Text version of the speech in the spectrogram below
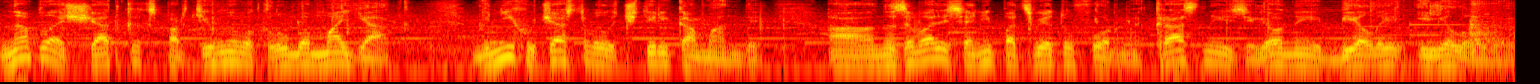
на площадках спортивного клуба «Маяк». В них участвовало четыре команды, а назывались они по цвету формы – красные, зеленые, белые и лиловые.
